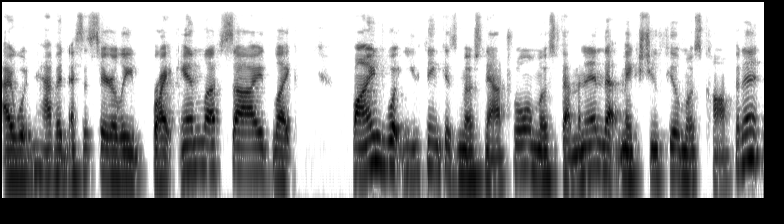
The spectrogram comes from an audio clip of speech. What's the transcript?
I wouldn't have it necessarily right and left side. Like find what you think is most natural and most feminine that makes you feel most confident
